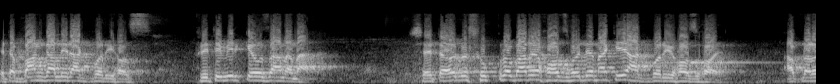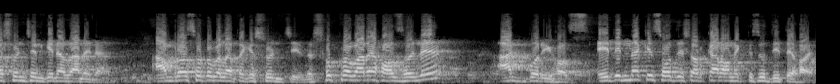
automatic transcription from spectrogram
এটা বাঙালির আকবরী হজ। পৃথিবীর কেউ জানে না। সেটা হলো শুক্রবারে হজ হইলে নাকি আকবরী হজ হয়। আপনারা শুনছেন কিনা জানি না। আমরা ছোটবেলা থেকে শুনছি যে শুক্রবারে হজ হইলে আকবরী হজ। এই দিন নাকি সৌদি সরকার অনেক কিছু দিতে হয়।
